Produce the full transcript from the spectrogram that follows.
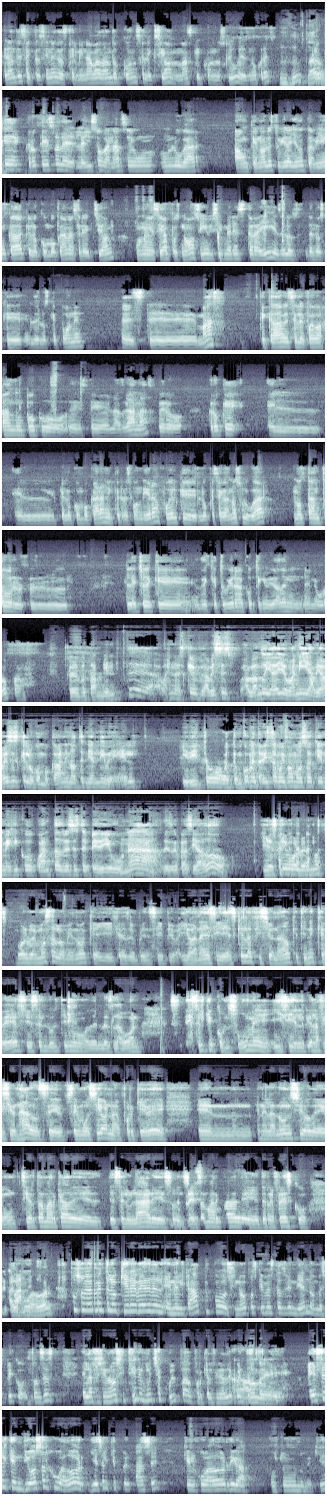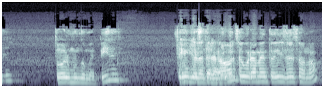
grandes actuaciones las terminaba dando con selección más que con los clubes, ¿no crees? claro. Creo que, creo que eso le, le hizo ganarse un, un lugar aunque no le estuviera yendo también cada que lo convocaban a selección, uno decía, pues no, sí, sí merece estar ahí, es de los, de los que, de los que ponen este más, que cada vez se le fue bajando un poco este, las ganas, pero creo que el, el que lo convocaran y que respondiera fue el que lo que se ganó su lugar, no tanto el, el, hecho de que, de que tuviera continuidad en, en Europa. Pero pues, también, bueno, es que a veces, hablando ya de Giovanni, había veces que lo convocaban y no tenía el nivel. Y dicho, un comentarista muy famoso aquí en México, ¿cuántas veces te pedí una? Desgraciado. Y es que volvemos, volvemos a lo mismo que dije desde un principio. Y van a decir, es que el aficionado que tiene que ver si es el último del eslabón, es el que consume. Y si el, el aficionado se, se, emociona porque ve en, en el anuncio de un, cierta marca de, de celulares o en cierta marca de, de refresco de al jugador, pues obviamente lo quiere ver en el, en el campo. Si no, pues ¿qué me estás vendiendo? Me explico. Entonces, el aficionado sí tiene mucha culpa porque al final de cuentas... Ah, hombre es el que endiosa al jugador y es el que hace que el jugador diga, pues todo el mundo me quiere, todo el mundo me pide. Sí, y el entrenador ahí. seguramente dice eso, ¿no?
